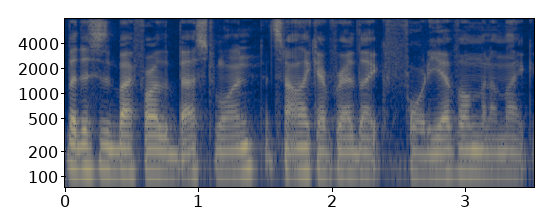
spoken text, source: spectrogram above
but this is by far the best one. It's not like I've read like 40 of them and I'm like,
